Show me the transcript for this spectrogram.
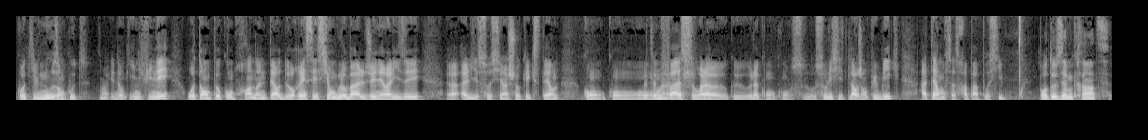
quoi qu'il nous en coûte. Et donc, in fine, autant on peut comprendre dans une période de récession globale généralisée, euh, associée à un choc externe, qu'on fasse, voilà, que voilà, qu'on sollicite l'argent public. À terme, ça ne sera pas possible. Bon, deuxième crainte,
